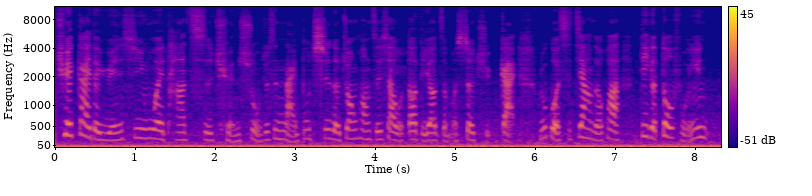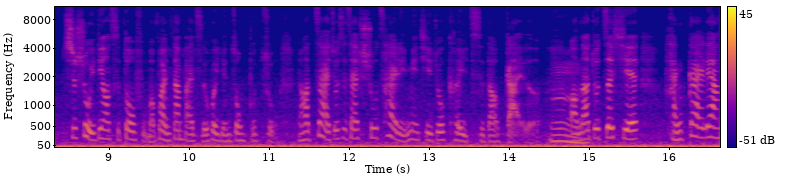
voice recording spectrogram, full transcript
缺钙的原因是因为他吃全素，就是奶不吃的状况之下，我到底要怎么摄取钙？如果是这样的话，第一个豆腐，因为吃素一定要吃豆腐嘛，不然你蛋白质会严重不足。然后再就是在蔬菜里面，其实就可以吃到钙了。嗯好，那就这些含钙量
